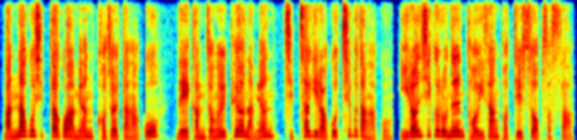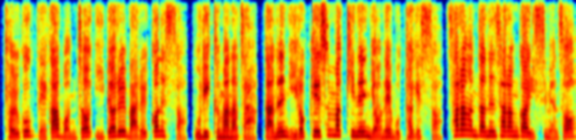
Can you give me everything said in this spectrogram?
만나고 싶다고 하면 거절당하고 내 감정을 표현하면 집착이라고 치부당하고 이런 식으로는 더 이상 버틸 수 없었어. 결국 내가 먼저 이별을 말을 꺼냈어. 우리 그만하자. 나는 이렇게 숨막히는 연애 못하겠어. 사랑한다는 사람과 있으면서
